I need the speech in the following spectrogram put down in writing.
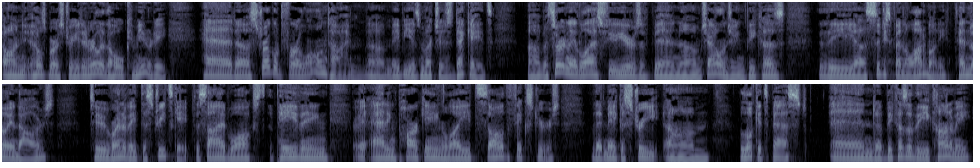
on Hillsborough Street and really the whole community had uh, struggled for a long time, uh, maybe as much as decades. Uh, but certainly the last few years have been um, challenging because the uh, city spent a lot of money, $10 million, to renovate the streetscape, the sidewalks, the paving, adding parking, lights, all the fixtures that make a street um, look its best. And uh, because of the economy,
